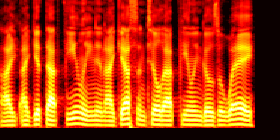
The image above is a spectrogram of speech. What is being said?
I, I get that feeling and I guess until that feeling goes away,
